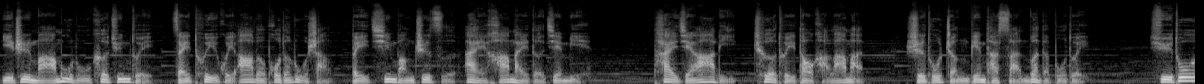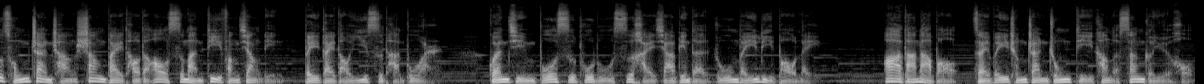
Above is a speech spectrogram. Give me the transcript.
一支马穆鲁克军队在退回阿勒颇的路上被亲王之子艾哈迈德歼灭。太监阿里撤退到卡拉曼，试图整编他散乱的部队。许多从战场上败逃的奥斯曼地方将领被带到伊斯坦布尔，关进博斯普鲁斯海峡边的如梅利堡垒。阿达纳堡在围城战中抵抗了三个月后，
